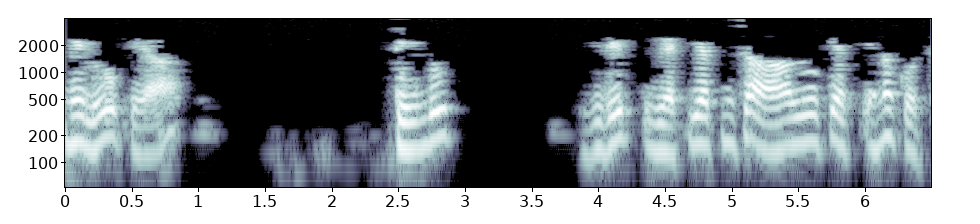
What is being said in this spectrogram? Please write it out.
මේ ලෝකයා තෙලු ඉරෙත් වැටියක් නිසා ආලෝකයක් එනකොට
